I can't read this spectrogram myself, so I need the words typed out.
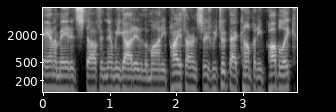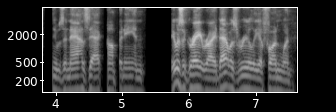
animated stuff, and then we got into the Monty Python series. We took that company public. It was a Nasdaq company, and it was a great ride. That was really a fun one.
